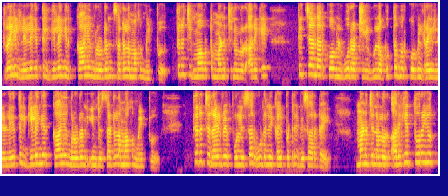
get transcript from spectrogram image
ரயில் நிலையத்தில் இளைஞர் காயங்களுடன் சடலமாக மீட்பு. திருச்சி மாவட்டம் மணச்சநல்லூர் அருகே பிச்சாண்டார் கோவில் ஊராட்சியில் உள்ள உத்தமர் கோவில் ரயில் நிலையத்தில் இளைஞர் காயங்களுடன் இன்று சடலமாக மீட்பு. திருச்சி ரயில்வே போலீசார் உடலை கைப்பற்றி விசாரணை. மணச்சநல்லூர் அருகே துறையூர்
